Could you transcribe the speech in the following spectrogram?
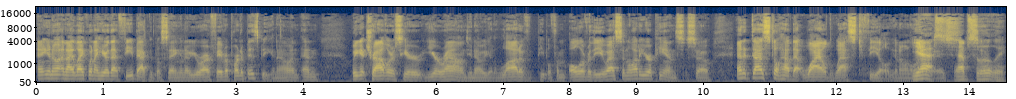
And you know, and I like when I hear that feedback, people saying, you know, you're our favorite part of Bisbee, you know, and and we get travelers here year round. You know, we get a lot of people from all over the U.S. and a lot of Europeans. So, and it does still have that Wild West feel, you know. In a lot of yes, ways. absolutely.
